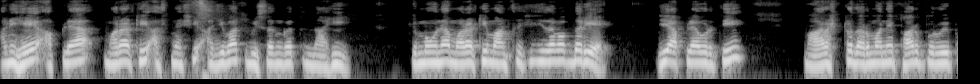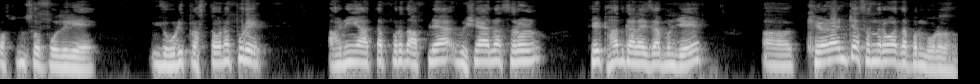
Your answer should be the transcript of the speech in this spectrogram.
आणि हे आपल्या मराठी असण्याशी अजिबात विसंगत नाही. किंबहुना मराठी माणसाची जी जबाबदारी आहे जी आपल्यावरती महाराष्ट्र धर्माने फार पूर्वीपासून सोपवलेली आहे एवढी प्रस्तावना पुरे आणि आता परत आपल्या विषयाला सरळ थेट हात घालायचा म्हणजे खेळांच्या संदर्भात आपण बोलत आहोत.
